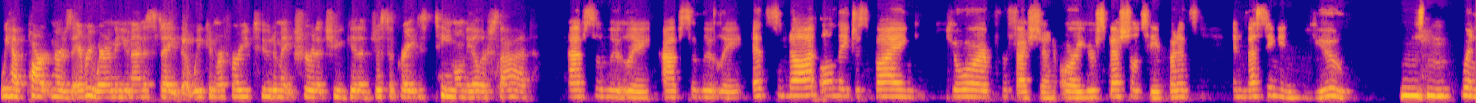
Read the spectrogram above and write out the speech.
we have partners everywhere in the United States that we can refer you to to make sure that you get a, just a great team on the other side. Absolutely, absolutely. It's not only just buying your profession or your specialty, but it's investing in you. Mm-hmm. When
